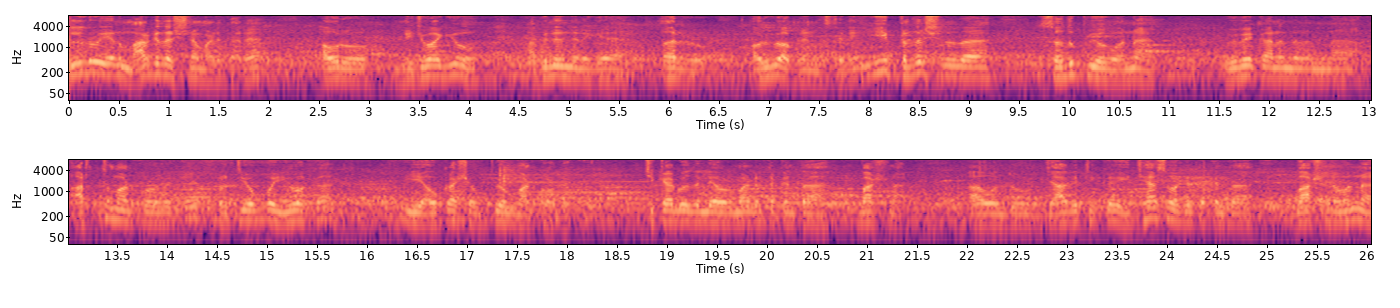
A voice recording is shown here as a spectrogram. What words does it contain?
ಎಲ್ಲರೂ ಏನು ಮಾರ್ಗದರ್ಶನ ಮಾಡಿದ್ದಾರೆ, ಅವರು ನಿಜವಾಗಿಯೂ ಅಭಿನಂದನೆಗೆ ಅರ್ರು ಅವ್ರಿಗೂ ಅಭಿನಂದಿಸ್ತೇನೆ. ಈ ಪ್ರದರ್ಶನದ ಸದುಪಯೋಗವನ್ನು ವಿವೇಕಾನಂದನನ್ನು ಅರ್ಥ ಮಾಡ್ಕೊಳ್ಳೋದಕ್ಕೆ ಪ್ರತಿಯೊಬ್ಬ ಯುವಕ ಈ ಅವಕಾಶ ಉಪಯೋಗ ಮಾಡಿಕೊಳ್ಬೇಕು. ಚಿಕಾಗೋದಲ್ಲಿ ಅವರು ಮಾಡಿರ್ತಕ್ಕಂಥ ಭಾಷಣ, ಆ ಒಂದು ಜಾಗತಿಕ ಇತಿಹಾಸವಾಗಿರ್ತಕ್ಕಂಥ ಭಾಷಣವನ್ನು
